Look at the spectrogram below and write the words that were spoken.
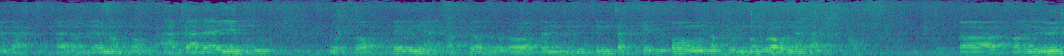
นะครับแต่เดี๋ยวน้องๆอาจจะได้ยินบทตบเต็มเนี่ยกับเพื่อบุรอกันเป็นสิ่งศักดิ์สิทธิ์ของกับผลของเรานะครับก็ก่อนอื่น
